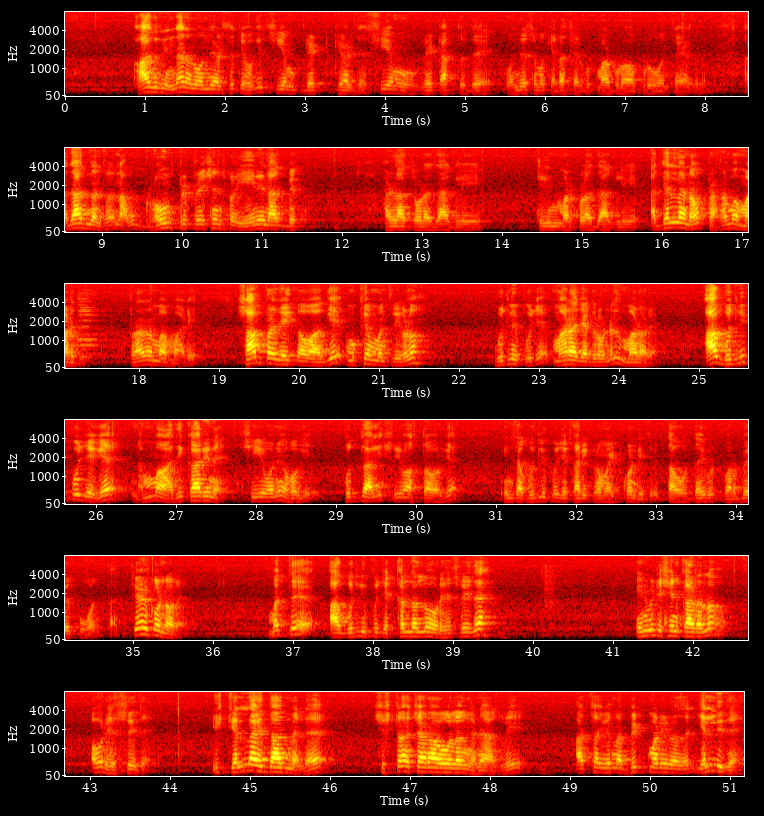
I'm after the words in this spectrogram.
ಆದ್ದರಿಂದ ನಾನು ಒಂದೆರಡು ಸತಿ ಹೋಗಿ ಸಿ ಎಂ ಡೇಟ್ ಕೇಳಿದೆ, ಸಿ ಎಂ ಲೇಟ್ ಆಗ್ತದೆ, ಒಂದೇ ಸಮಯಕ್ಕೆ ಎಲ್ಲ ಸೇರ್ಬಿಟ್ಟು ಮಾಡಿಬಿಡೋ ಬಿಡು ಅಂತ ಹೇಳಿದ್ರು. ಅದಾದ ನಂತರ ನಾವು ಗ್ರೌಂಡ್ ಪ್ರಿಪ್ರೇಷನ್ಸ್ಗಳು ಏನೇನಾಗಬೇಕು ಹಳ್ಳ ತೋಡೋದಾಗಲಿ ಕ್ಲೀನ್ ಮಾಡ್ಕೊಳ್ಳೋದಾಗಲಿ, ಅದೆಲ್ಲ ನಾವು ಪ್ರಾರಂಭ ಮಾಡಿದ್ವಿ. ಪ್ರಾರಂಭ ಮಾಡಿ ಸಾಂಪ್ರದಾಯಿಕವಾಗಿ ಮುಖ್ಯಮಂತ್ರಿಗಳು ಗುದ್ಲಿ ಪೂಜೆ ಮಹಾರಾಜ ಗ್ರೌಂಡಲ್ಲಿ ಮಾಡೋರೆ. ಆ ಗುದ್ಲಿ ಪೂಜೆಗೆ ನಮ್ಮ ಅಧಿಕಾರಿನೇ ಸಿ ಹೋಗಿ ಖುದ್ದಾಗಿ ಶ್ರೀವಾಸ್ತವ ಅವ್ರಿಗೆ ಇಂಥ ಗುದ್ಲಿ ಪೂಜೆ ಕಾರ್ಯಕ್ರಮ ಇಟ್ಕೊಂಡಿದ್ವಿ, ತಾವು ದಯವಿಟ್ಟು ಬರಬೇಕು ಅಂತ ಕೇಳ್ಕೊಂಡವ್ರೆ. ಮತ್ತು ಆ ಗುದ್ಲಿ ಪೂಜೆ ಕಲ್ಲಲ್ಲೂ ಅವ್ರ ಇದೆ ಇನ್ವಿಟೇಷನ್ ಕಾರ್ಡಲ್ಲೂ ಅವ್ರ ಹೆಸರಿದೆ ಇಷ್ಟೆಲ್ಲ ಇದ್ದಾದಮೇಲೆ ಶಿಷ್ಟಾಚಾರ ಉಲ್ಲಂಘನೆ ಆಗಲಿ, ಅಥವಾ ಇವ್ರನ್ನ ಬಿಟ್ಟು ಮಾಡಿರೋದ್ರಲ್ಲಿ ಎಲ್ಲಿದೆ?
